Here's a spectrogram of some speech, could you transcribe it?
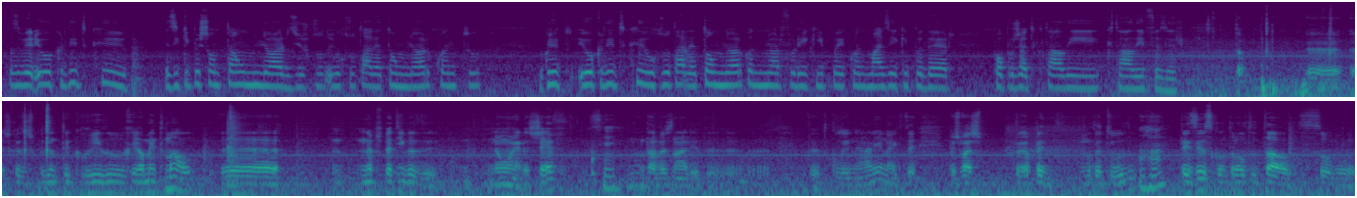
Estás a ver? Eu acredito que as equipas são tão melhores e o resultado é tão melhor quanto. Eu acredito, eu acredito que o resultado é tão melhor quanto melhor for a equipa e quanto mais a equipa der para o projeto que está ali, que está ali a fazer. Eh, as coisas podiam ter corrido realmente mal. Eh, na perspectiva de não era chefe, não estavas na área de, de- de culinária, é? que te- depois vais, de repente, muda tudo. Aham. Tens esse controle total sobre o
